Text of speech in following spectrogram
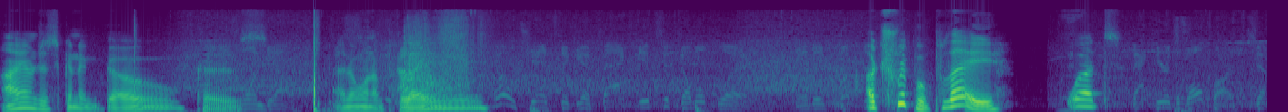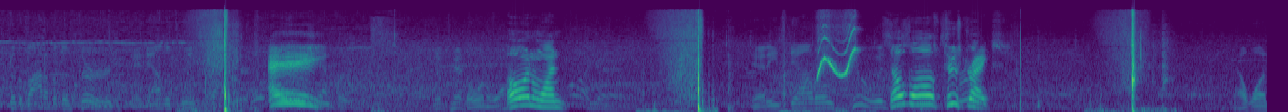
I am just gonna go because I don't want to play. No chance to get back. It's a double play. And they come A triple play? What? back here at the ballpark, set for the bottom of the third. And now the Twins. Hey! 0 and 1. And he's down 0-2 No balls, two strikes. Now one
